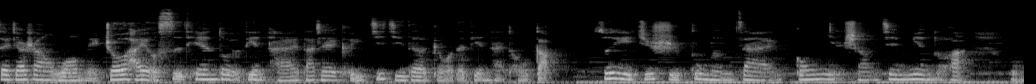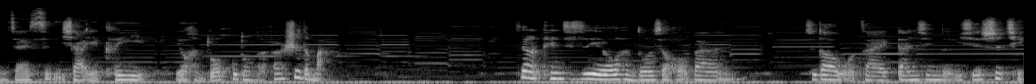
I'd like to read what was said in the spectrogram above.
再加上我每周还有四天都有电台，大家也可以积极的给我的电台投稿。所以即使不能在公演上见面的话，我们在私底下也可以有很多互动的方式的嘛。这两天其实也有很多小伙伴知道我在担心的一些事情，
